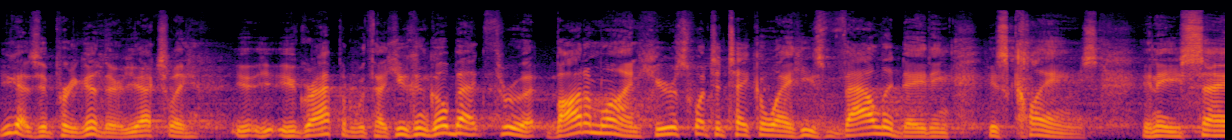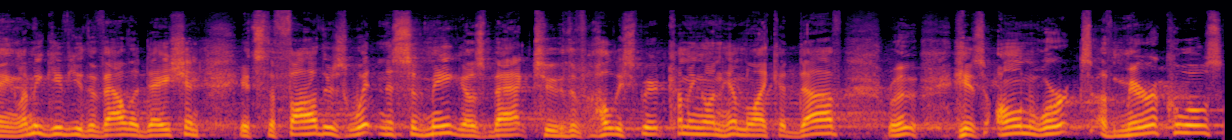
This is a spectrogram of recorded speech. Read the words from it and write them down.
You guys did pretty good there. You actually you, you, grappled with that. You can go back through it. Bottom line, here's what to take away. He's validating his claims. And he's saying, Let me give you the validation. It's the Father's witness of me, goes back to the Holy Spirit coming on him like a dove. His own works of miracles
